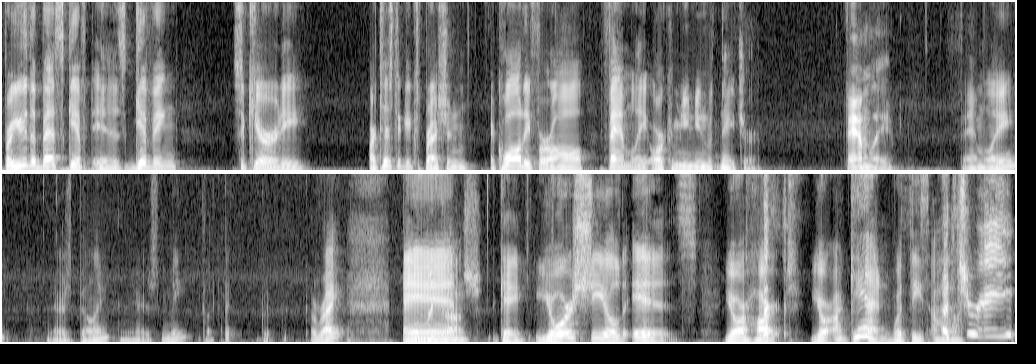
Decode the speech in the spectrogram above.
For you, the best gift is giving, security, artistic expression, equality for all, family, or communion with nature. Family. Family. There's Billy. And here's me. Click, click, click, click. All right. Oh my gosh. Okay. Your shield is your heart. your again with these. A oh, tree.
